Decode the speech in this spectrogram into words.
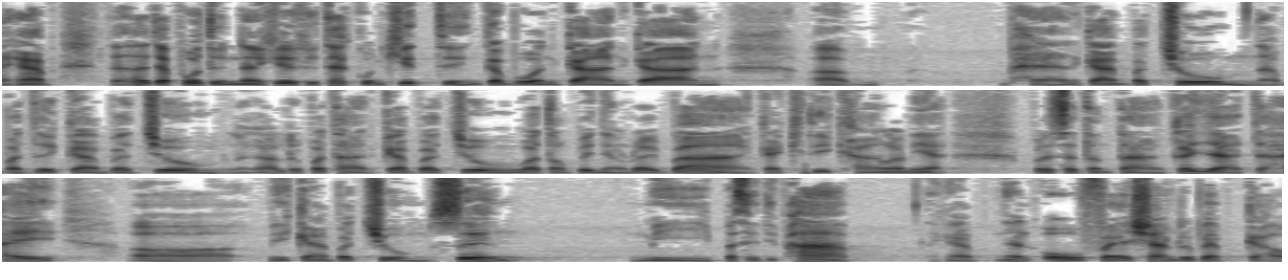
นะครับ แต่ถ้าจะพูดถึงในคือคือถ้าคุณคิดถึงกระบวนการการแผนการประชุมนะบันทึกการประชุมนะครับหรือประธานการประชุมว่าต้องเป็นอย่างไรบ้าง การคิดอีกครั้งแล้วเนี่ยบริษัทต่างๆ ก็อยากจะให้มีการประชุม ซึ่ง มีประสิทธิภาพนะครับนั้น old fashion หรือแบบเก่า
